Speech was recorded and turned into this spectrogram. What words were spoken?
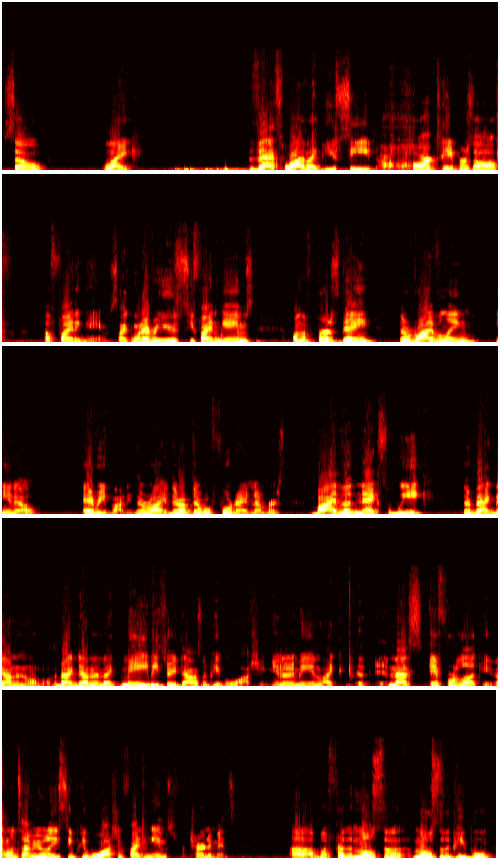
So, like, that's why like you see hard tapers off of fighting games. Like whenever you see fighting games on the first day, they're rivaling, you know, everybody. They're right, they're up there with Fortnite numbers. By the next week, they're back down to normal. They're back down to like maybe three thousand people watching. You know what I mean? Like, and that's if we're lucky. The only time you really see people watching fighting games for tournaments uh, but for the most of most of the people,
